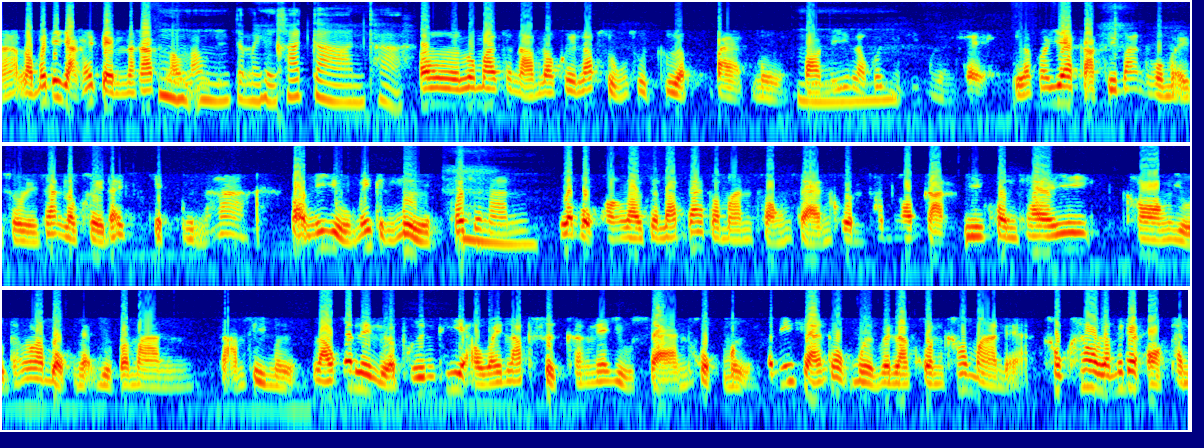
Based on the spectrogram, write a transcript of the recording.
นะ เราไม่ได้อยากให้เต็มนะครับอืเรามเล่าอืมแต่หมายถึงคาดการณ์ค่ะ เออโรงพยาบาลสนามเราเคยรับสูงสุดเกือบแปดหมื่นอืมตอนนี้เราก็อยู่ที่หมื่นเศษแล้วก็แยกกักที่บ้านโฮมไอโซเลชันเราเคยได้เจ็ดหมื่นห้าตอนนี้อยู่ไม่ถึงหมื่น เพราะฉะนั้นระบบของเราจะรับได้ประมาณสองแสนคนพร้อมๆกัน มีคนใช้ครองอยู่ทั้งระบบเนี่ยอยู่ประมาณ สามสี่หมื่นเราก็เลยเหลือพื้นที่เอาไว้รับศึกครั้งเนี้ยอยู่แสนหกหมื่นตอนนี้แสนหกหมื่นเวลาคนเข้ามาเนี่ยเขาเข้าแล้วไม่ได้ออกทัน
